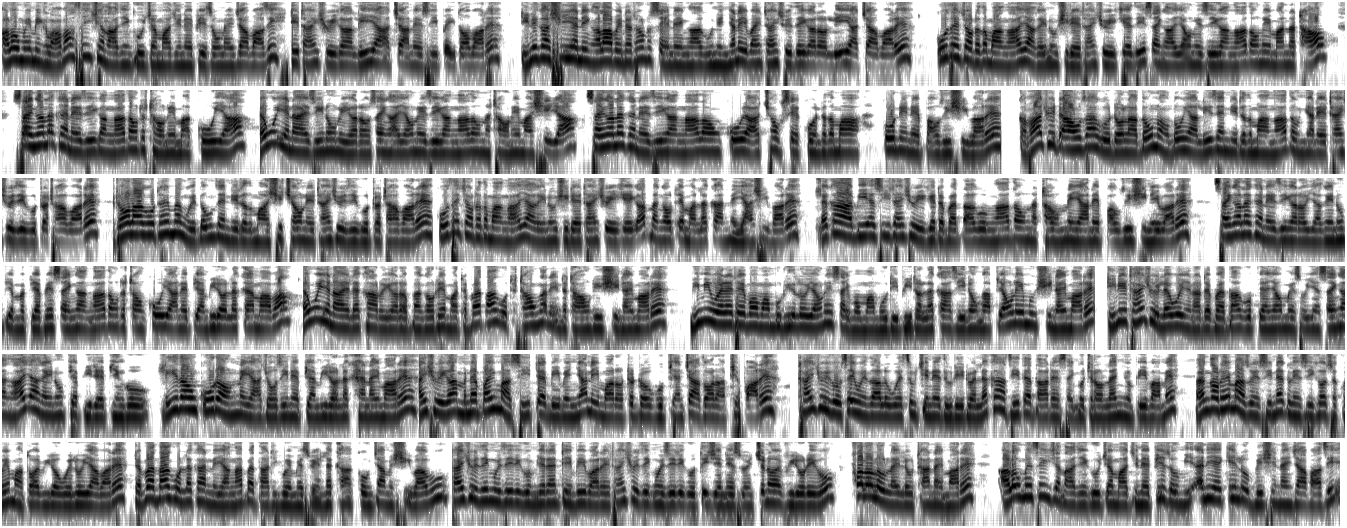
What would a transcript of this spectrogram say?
အားလုံးပဲမင်္ဂလာပါစိတ်ချမ်းသာခြင်းကိုကျန်းမာခြင်းနဲ့ပြည့်စုံနိုင်ကြပါစေဒီတိုင်းရွှေက400အကျနဲ့စီပိတ်သွားပါတယ်ဒီနေ့က10ရက်နေ့9လပိုင်း2020နဲ့5ခုနှစ်ညနေပိုင်းတိုင်းရွှေသေးကတော့400ကျပါတယ်96.5ရာခိုင်နှုန်းရှိတဲ့ထိုင်းရွှေခဲသေးဆိုင်ကရောင်းနေဈေးက9000နဲ့မှ2000ဆိုင်ကလက်ခံနေဈေးက9000 1000နဲ့မှ900လက်ဝယ်ရင်နိုင်ဈေးနှုန်းတွေကတော့ဆိုင်ကရောင်းနေဈေးက9000 2000နဲ့မှ800ဆိုင်ကလက်ခံနေဈေးက9960ခွန်းတသမ9နှစ်နဲ့ပေါက်ဈေးရှိပါတယ် ကမ္ဘာရွှေတအောင်စားကိုဒေါ်လာ3342.53ညတဲ့ထိုင်းရွှေဈေးကိုတွက်ထားပါတယ်ဒေါ်လာကိုထိုင်းဘတ်ငွေ32.86နဲ့ထိုင်းရွှေဈေးကိုတွက်ထားပါတယ်96.5ရာခိုင်နှုန်းရှိတဲ့ထိုင်းရွှေခဲကဘန်ကောက်ထဲမှာလက်ခ200ရှိပါတယ်လက်ခ BSC ထိုင်းရွှေခဲတစ်ပတ်သားကို9200နဲ့ပေါက်ဈေးရှိနေပါတယ်ဆိုင်ကလက်ခံနေဈေးကတော့ရာခိုင်နှုန်းပြတ်မပြတ်ပဲဆိုင်က9100နဲ့ပြန်ပြီးတော့လက်ခံပါပါလက်ဝယ်ရနာရဲ့လက်ခတွေကတော့ဘန်ကောက်ထဲမှာတစ်ပတ်သားကို1000ကနေ2000ထိရှိနိုင်ပါတယ် မိမိဝယ်တဲ့ထဲပေါ်မှာမူတည်လို့ရောင်းတဲ့ဆိုင်ပေါ်မှာမူတည်ပြီးတော့လက်ခစီနှုန်းကပြောင်းလဲမှုရှိနိုင်ပါတယ်ဒီနေ့ထိုင်းရွှေလက်ဝယ်ရနာတစ်ပတ်သားကိုပြန်ရောက်မယ်ဆိုရင်ဆိုင်က900ခိုင်နှုန်းဖြတ်ပြီးတဲ့ပြင်ကို4900ကျော်စီးနဲ့ပြန်ပြီးတော့လက်ခံနိုင်ပါတယ်ထိုင်းရွှေကမနေ့ပိုင်းမှာဈေးတက်ပြီးမယ်ညနေမှာတော့တော်တော်ကိုပြန်ကျသွားတာဖြစ်ပါတယ် ထိုင်းရွှေကိုစိတ်ဝင်စားလို့ဝယ်စုချင်တဲ့သူတွေအတွက်လက်ခဈေးသက်သားတဲ့ဆိုင်ကိုကျွန်တော်လမ်းညွှန်ပေးပါမယ်ဘန်ကောက်ထဲမှာဆိုရင်စီနက်ကလင်စီကော့စကွဲမှာတွားပြီးတော့ဝယ်လို့ရပါတယ်တစ်ပတ်သားကိုလက်ခ200ငါးပတ်သားဒီဝယ်မယ်ဆိုရင်လက်ခကုန်ကြမရှိပါဘူးထိုင်းရွှေဈေးငွေဈေးတွေကိုအများတန်းတင်ပေးပါတယ်ထိုင်းရွှေဈေးငွေဈေးတွေကိုသိချင်နေဆိုရင်ကျွန်တော်ရဲ့ဗီဒီယိုတွေကို follow လုပ်လိုက်လုပ်ထားနိုင်ပါတယ်အားလုံးပဲစိတ်ချမ်းသာခြင်းကိုကြံပါခြင်းနဲ့ပြည့်စုံပြီးအနေရကင်းလို့ဘေးရှင်းနိုင်ကြပါစေ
